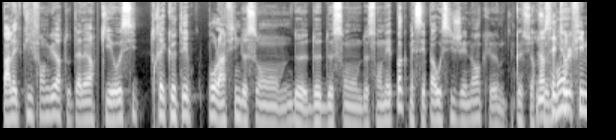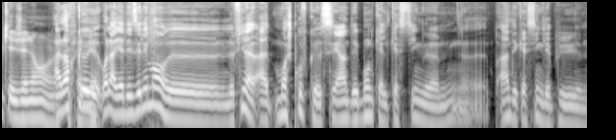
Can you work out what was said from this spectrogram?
Parlait de Cliffhanger tout à l'heure, qui est aussi très cuté pour un film de son, de, de, de son, de son époque, mais c'est pas aussi gênant que, que sur Non, ce c'est tout le film qui est gênant. euh, Alors que voilà, il y a des éléments. euh, le film, a- a- moi, je trouve que c'est un des bons qui a le casting, euh, euh, un des castings les plus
